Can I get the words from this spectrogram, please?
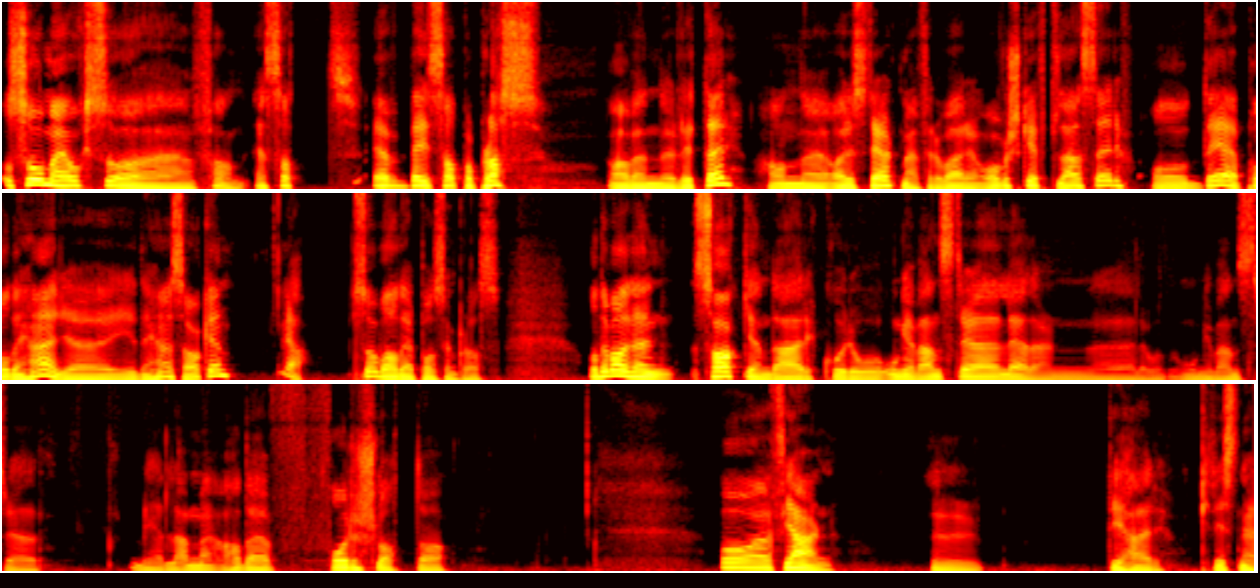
Og så må jeg også eh, Faen, jeg, satt, jeg ble satt på plass av en lytter. Han eh, arresterte meg for å være en overskriftleser, og det på denne, eh, i denne saken, ja, så var det på sin plass. Og det var den saken der hvor unge Venstre-lederen, eller unge Venstre-medlemmet, hadde foreslått å, å fjerne uh, de her kristne,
